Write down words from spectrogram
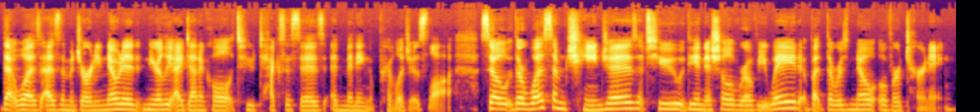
that was, as the majority noted, nearly identical to Texas's admitting privileges law. So there was some changes to the initial Roe v. Wade, but there was no overturning.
